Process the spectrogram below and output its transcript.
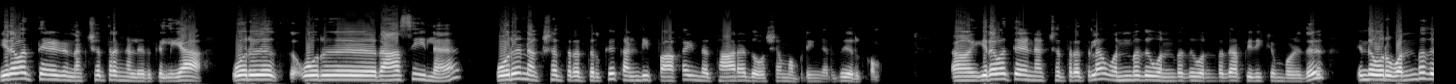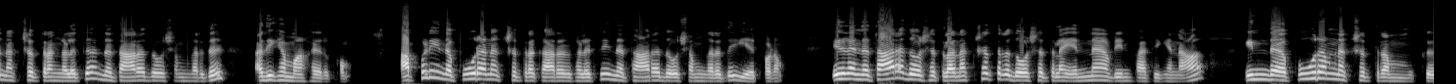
இருபத்தேழு நட்சத்திரங்கள் இருக்கு இல்லையா? ஒரு ஒரு ராசியில ஒரு நட்சத்திரத்திற்கு கண்டிப்பாக இந்த தாரதோஷம் அப்படிங்கிறது இருக்கும். ஆஹ் இருபத்தேழு நட்சத்திரத்துல ஒன்பது ஒன்பது ஒன்பதா பிரிக்கும் பொழுது இந்த ஒரு ஒன்பது நட்சத்திரங்களுக்கு அந்த தாரதோஷம்ங்கிறது அதிகமாக இருக்கும். அப்படி இந்த பூர நட்சத்திரக்காரர்களுக்கு இந்த தாரதோஷம்ங்கிறது ஏற்படும். இதுல இந்த தாரதோஷத்துல நட்சத்திர தோஷத்துல என்ன அப்படின்னு பாத்தீங்கன்னா இந்த பூரம் நட்சத்திரம்க்கு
